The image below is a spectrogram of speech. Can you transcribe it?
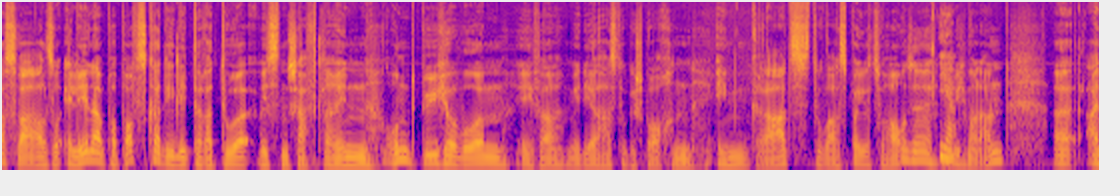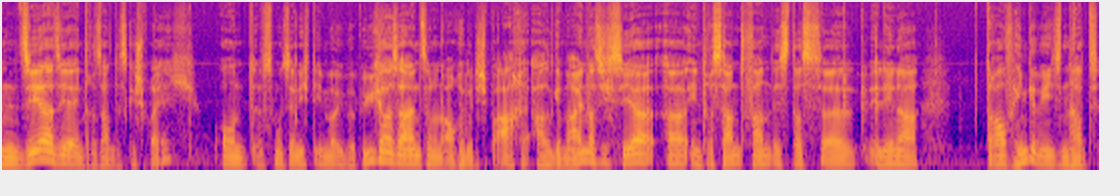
Das war also Elena Popowska, die Literaturwissenschaftlerin und Bücherwurm. Eva, mit ihr hast du gesprochen in Graz. Du warst bei ihr zu Hause, ja. nehme ich mal an. Äh, ein sehr, sehr interessantes Gespräch. Und es muss ja nicht immer über Bücher sein, sondern auch über die Sprache allgemein. Was ich sehr äh, interessant fand, ist, dass äh, Elena darauf hingewiesen hat,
